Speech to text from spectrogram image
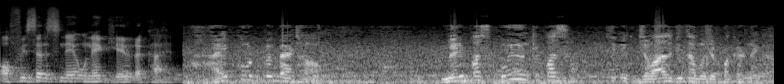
ऑफिसर्स ने उन्हें घेर रखा है। हाई कोर्ट पे बैठा हूँ। मेरे पास कोई उनके पास एक जवाब भी था मुझे पकड़ने का।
